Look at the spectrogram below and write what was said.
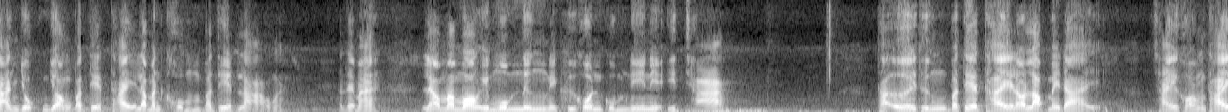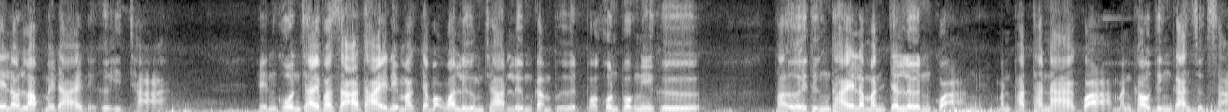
การยกย่องประเทศไทยแล้วมันข่มประเทศลาวไงเข้าใจไหมแล้วมามองอีกมุมหนึ่งนี่คือคนกลุ่มนี้นี่อิจฉา ถ้าเอ่ยถึงประเทศไทยแล้วรับไม่ได้ ใช้ของไทยแล้วรับไม่ได้เนี่ยคืออิจฉา เห็นคนใช้ภาษาไทยเนี่ยมักจะบอกว่าลืมชาติลืมกำพืช เพราะคนพวกนี้คือ ถ้าเอ่ยถึงไทยแล้วมันเจริญกว่า มันพัฒนากว่า มันเข้าถึงการศึกษา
